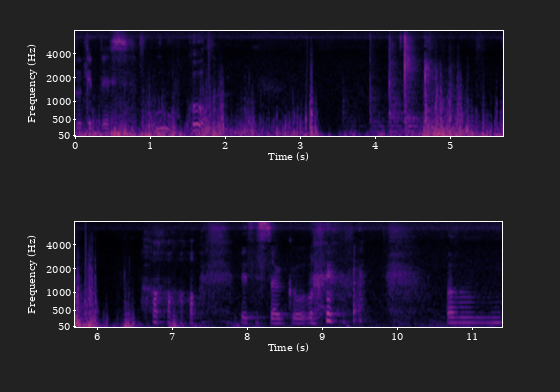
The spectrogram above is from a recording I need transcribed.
Look at this. Ooh, cool. Oh, this is so cool. um,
